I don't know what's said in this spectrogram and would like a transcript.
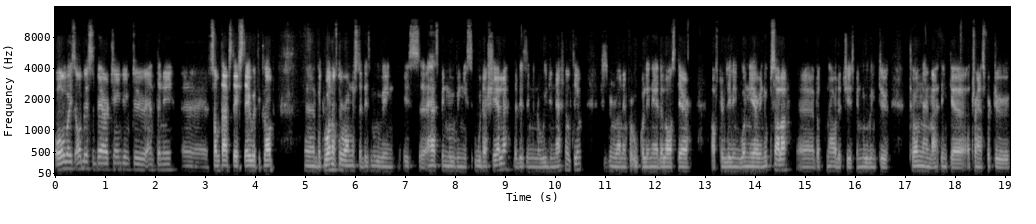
always obvious that they are changing to NTNUI, uh, sometimes they stay with the club. Uh, but one of the runners that is moving is uh, has been moving is Uda Schele, that is in the Norwegian national team. She's been running for OK the last year after living one year in Uppsala. Uh, but now that she's been moving to Trondheim, I think uh, a transfer to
